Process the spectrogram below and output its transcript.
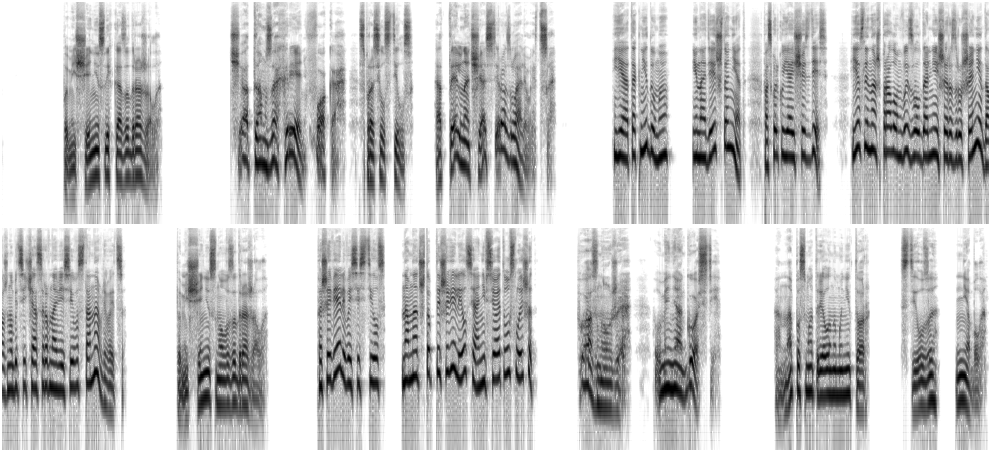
Помещение слегка задрожало. «Чё там за хрень, Фока?» — спросил Стилс. «Отель на части разваливается». «Я так не думаю. И надеюсь, что нет, поскольку я еще здесь. Если наш пролом вызвал дальнейшее разрушение, должно быть, сейчас равновесие восстанавливается». Помещение снова задрожало. «Пошевеливайся, Стилс. Нам надо, чтобы ты шевелился, они все это услышат». «Поздно уже. У меня гости». Она посмотрела на монитор. Стилза не было.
